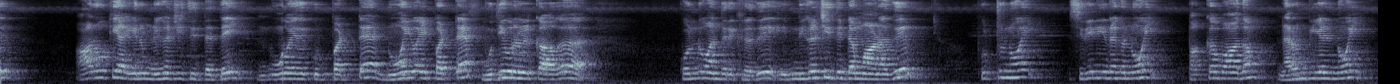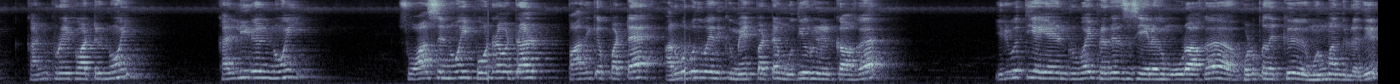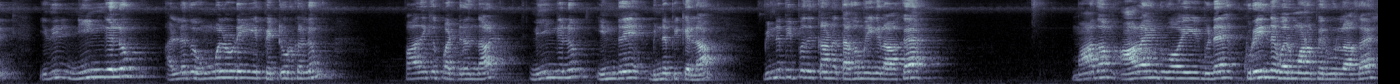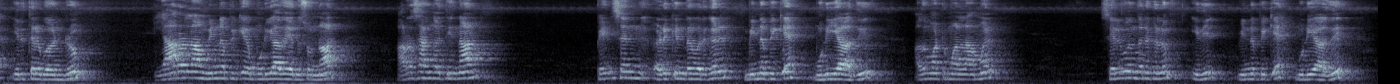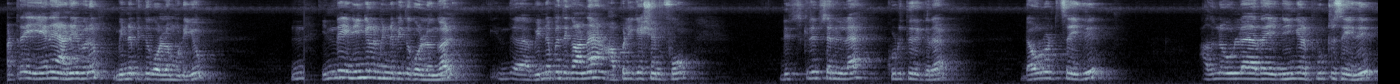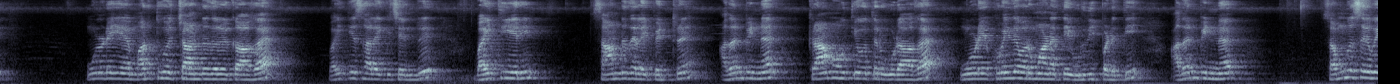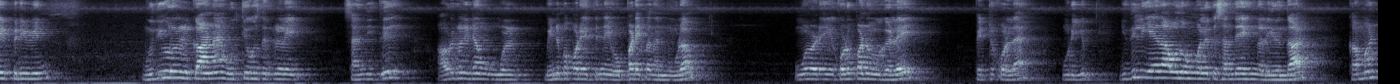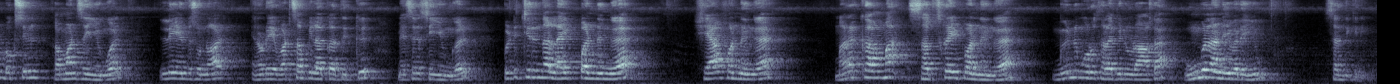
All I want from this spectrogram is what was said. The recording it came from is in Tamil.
ஆரோக்கியா எனும் நிகழ்ச்சி திட்டத்தை நோய் வயதுக்குட்பட்ட நோய்வாய்ப்பட்ட முதியவர்களுக்காக கொண்டு வந்திருக்கிறது. இந்நிகழ்ச்சி திட்டமானது புற்றுநோய் சிறுநீரக நோய் பக்கவாதம் நரம்பியல் நோய் கண் குறைபாட்டு நோய் கல்லீரல் நோய் சுவாச நோய் போன்றவற்றால் பாதிக்கப்பட்ட அறுபது வயதுக்கு மேற்பட்ட முதியவர்களுக்காக இருபத்தி ஐயாயிரம் ரூபாய் பிரதேச செயலகம் ஊடாக கொடுப்பதற்கு முன்வந்துள்ளது. இதில் நீங்களும் அல்லது உங்களுடைய பெற்றோர்களும் பாதிக்கப்பட்டிருந்தால் நீங்களும் இன்றே விண்ணப்பிக்கலாம். விண்ணப்பிப்பதற்கான தகமைகளாக மாதம் ஆறாயிரம் ரூபாயை விட குறைந்த வருமானம் பெறுவர்களாக இருத்தல் வேண்டும். யாரெல்லாம் விண்ணப்பிக்க முடியாது என்று சொன்னால் அரசாங்கத்தினால் பென்ஷன் எடுக்கின்றவர்கள் விண்ணப்பிக்க முடியாது. அது மட்டுமல்லாமல் செல்வந்தர்களும் இதில் விண்ணப்பிக்க முடியாது. மற்ற ஏனைய அனைவரும் விண்ணப்பித்துக் கொள்ள முடியும். இன்றைய நீங்களும் விண்ணப்பித்துக் கொள்ளுங்கள். இந்த விண்ணப்பத்துக்கான அப்ளிகேஷன் ஃபார்ம் டிஸ்கிரிப்ஷனில் கொடுத்துருக்கிற டவுன்லோட் செய்து அதில் உள்ள அதை நீங்கள் பூர்த்தி செய்து உங்களுடைய மருத்துவ சான்றிதழுக்காக வைத்தியசாலைக்கு சென்று வைத்தியரின் சான்றிதழை பெற்று அதன் பின்னர் கிராம உத்தியோகத்தர் ஊடாக உங்களுடைய குறைந்த வருமானத்தை உறுதிப்படுத்தி அதன் பின்னர் சமூக சேவை பிரிவின் முதியோர்களுக்கான உத்தியோகத்தர்களை சந்தித்து அவர்களிடம் உங்கள் விண்ணப்ப ஒப்படைப்பதன் மூலம் உங்களுடைய கொடுப்பனவுகளை பெற்றுக்கொள்ள முடியும். இதில் ஏதாவது உங்களுக்கு சந்தேகங்கள் இருந்தால் கமெண்ட் பாக்ஸில் கமெண்ட் செய்யுங்கள். இல்லை என்று சொன்னால் என்னுடைய வாட்ஸ்அப் இலக்கத்துக்கு மெசேஜ் செய்யுங்கள். பிடிச்சிருந்தால் லைக் பண்ணுங்கள் ஷேர் பண்ணுங்கள் மறக்காமல் சப்ஸ்கிரைப் பண்ணுங்கள் மீண்டும் ஒரு தலைப்பினூடாக உங்கள் அனைவரையும் சந்திக்கிறேன்.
